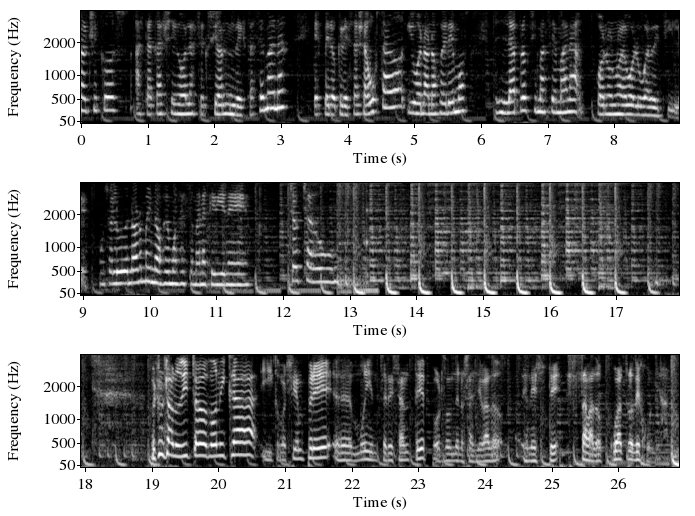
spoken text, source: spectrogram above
Bueno chicos, hasta acá llegó la sección de esta semana. Espero que les haya gustado y bueno, nos veremos la próxima semana con un nuevo lugar de Chile. Un saludo enorme y nos vemos la semana que viene. Chau chau. Pues un saludito Mónica y como siempre eh, muy interesante por donde nos ha llevado en este sábado 4 de junio.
